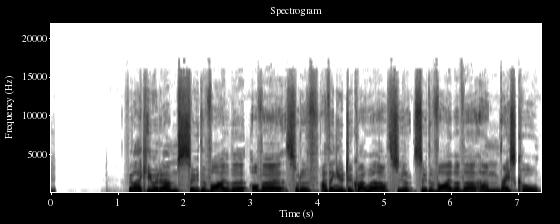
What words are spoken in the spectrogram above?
I feel like he would um suit the vibe of a, of a sort of. I think he would do quite well. Suit suit the vibe of a um race cool,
